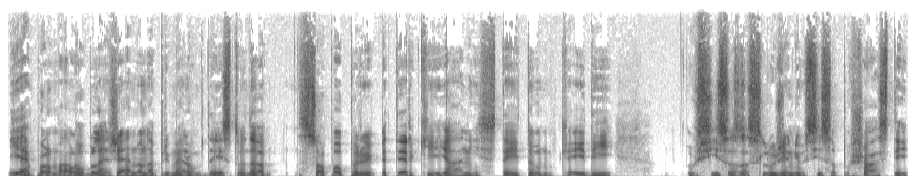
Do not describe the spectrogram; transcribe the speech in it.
je pol malo ublaženo, naprimer ob dejstvu, da so pa v prvi peterki Janis, Tatum, KD, vsi so zasluženi, vsi so pošasti,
